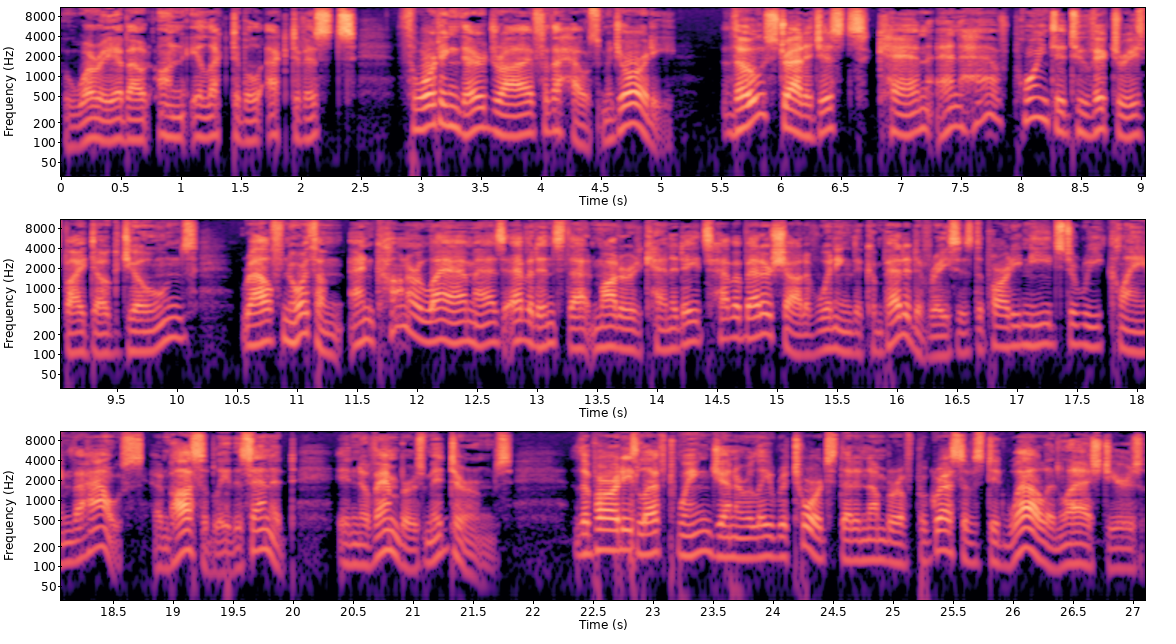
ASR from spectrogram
who worry about unelectable activists thwarting their drive for the House majority. Those strategists can and have pointed to victories by Doug Jones, Ralph Northam, and Conor Lamb as evidence that moderate candidates have a better shot of winning the competitive races the party needs to reclaim the House, and possibly the Senate, in November's midterms. The party's left wing generally retorts that a number of progressives did well in last year's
